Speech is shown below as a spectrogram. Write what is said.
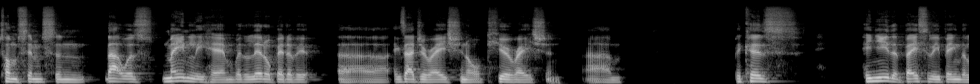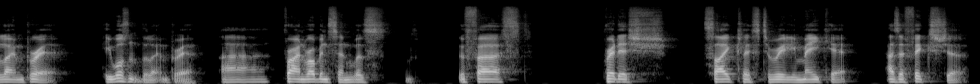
Tom Simpson, that was mainly him with a little bit of uh, exaggeration or curation. Um, because he knew that basically being the lone Brit, he wasn't the lone Brit. Uh, Brian Robinson was the first British cyclist to really make it as a fixture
